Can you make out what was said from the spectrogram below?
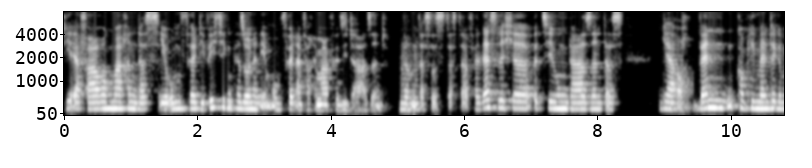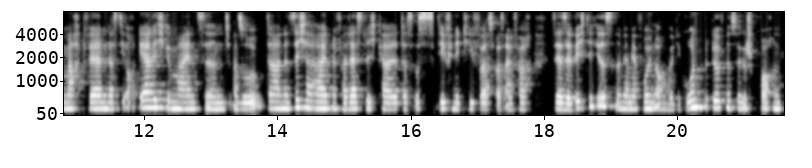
die Erfahrung machen, dass ihr Umfeld, die wichtigen Personen in ihrem Umfeld einfach immer für sie da sind. Mhm. Dass es, dass da verlässliche Beziehungen da sind, dass ja, auch wenn Komplimente gemacht werden, dass die auch ehrlich gemeint sind. Also da eine Sicherheit, eine Verlässlichkeit, das ist definitiv was, was einfach sehr, sehr wichtig ist. Wir haben ja vorhin auch über die Grundbedürfnisse gesprochen.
